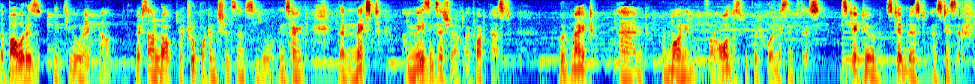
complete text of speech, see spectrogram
the power is with you right now. Let's unlock your true potentials and see you inside the next amazing session of my podcast. Good night and good morning for all those people who are listening to this. Stay tuned, stay blessed, and stay safe.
